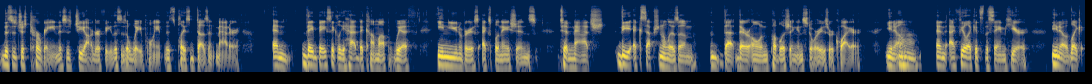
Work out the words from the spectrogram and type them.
this is just terrain. This is geography. This is a waypoint. This place doesn't matter. And they basically had to come up with in universe explanations to match the exceptionalism that their own publishing and stories require, you know? Mhm. and i feel like it's the same here you know like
